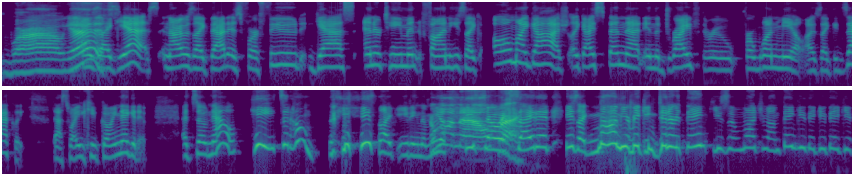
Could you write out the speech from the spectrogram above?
Wow. Yes. I was like, yes. And I was like, that is for food, gas, entertainment, fun. He's like, oh my gosh. Like I spend that in the drive through for one meal. I was like, exactly. That's why you keep going negative. And so now he eats at home. He's like eating the Come meal. He's so right. excited. He's like, Mom, you're making dinner. Thank you so much, Mom. Thank you, thank you, thank you.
